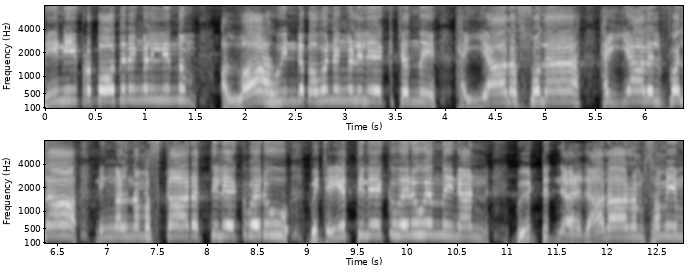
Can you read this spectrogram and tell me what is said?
ദീനീ പ്രബോധനങ്ങളിൽ നിന്നും അള്ളാഹുവിന്റെ ഭവനങ്ങളിലേക്ക് ചെന്ന് ഹയ്യാല സ്വലാ, നിങ്ങൾ നമസ്കാരത്തിലേക്ക് വരൂ വിജയത്തിലേക്ക് വരൂ എന്ന് ഞാൻ വീട്ടിൽ ധാരാളം സമയം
